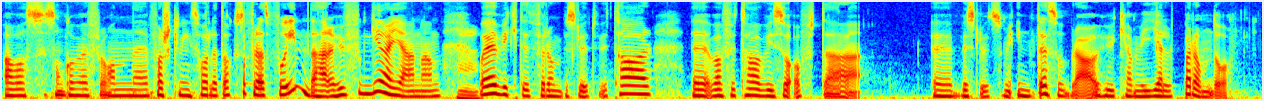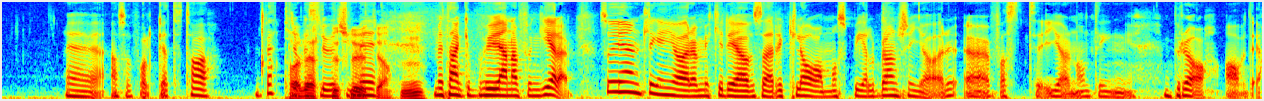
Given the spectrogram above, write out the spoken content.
av oss som kommer från eh, forskningshållet också för att få in det här. Hur fungerar hjärnan? Mm. Vad är viktigt för de beslut vi tar? Eh, varför tar vi så ofta eh, beslut som inte är så bra? Och hur kan vi hjälpa dem då? Eh, alltså folk att ta bättre Ta beslut, beslut, med, ja. Mm. med tanke på hur hjärnan fungerar. Så egentligen göra mycket det av så här reklam och spelbranschen gör, eh, fast göra någonting bra av det.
